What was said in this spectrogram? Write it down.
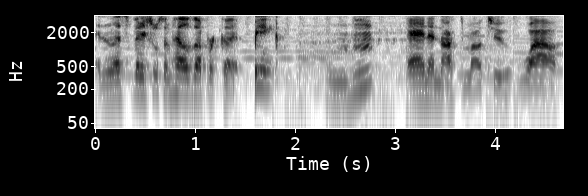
And let's finish with some Hell's Uppercut. Bink. Mm-hmm. And then knocked him out too. Wow.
